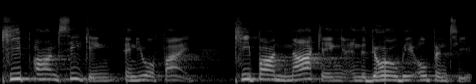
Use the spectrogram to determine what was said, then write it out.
Keep on seeking and you will find. Keep on knocking and the door will be open to you.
